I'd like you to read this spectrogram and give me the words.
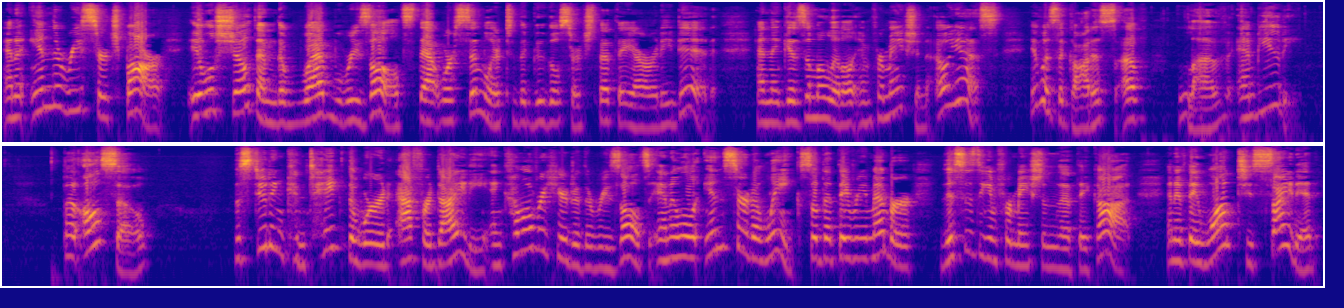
And in the research bar, it will show them the web results that were similar to the Google search that they already did. And then gives them a little information. Oh yes, it was the goddess of love and beauty. But also, the student can take the word Aphrodite and come over here to the results and it will insert a link so that they remember this is the information that they got. And if they want to cite it,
